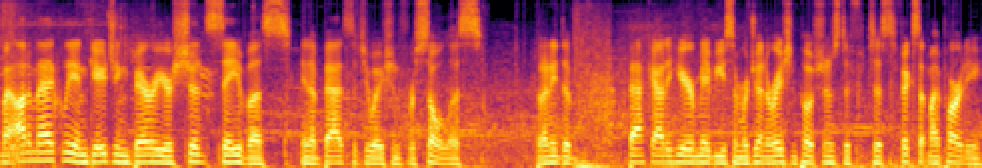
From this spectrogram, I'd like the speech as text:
My automatically engaging barrier should save us in a bad situation for Solas. but I need to back out of here. Maybe use some regeneration potions to just fix up my party,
